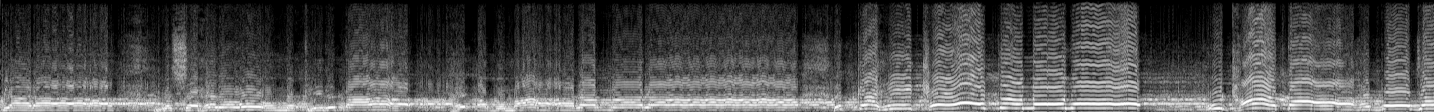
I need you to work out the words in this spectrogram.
پیارا، وہ شہروں میں پھرتا ہے، اب مارا مارا سارا کہیں کھیت میں وہ اٹھاتا ہے بوجا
